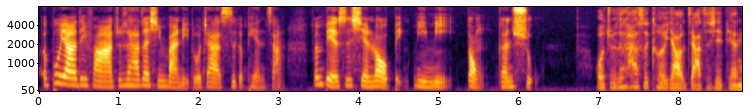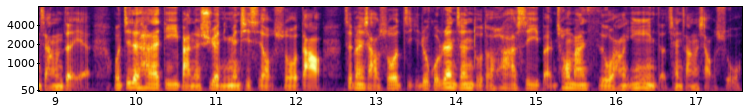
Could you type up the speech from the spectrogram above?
而不一样的地方啊，就是他在新版里多加了四个篇章，分别是鲜肉饼、秘密、洞跟鼠。我觉得他是刻意要加这些篇章的耶。我记得他在第一版的序言里面其实有说到，这本小说集如果认真读的话，是一本充满死亡阴影的成长小说。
